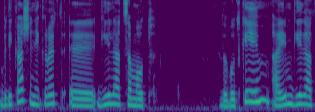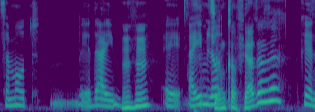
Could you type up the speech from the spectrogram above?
בדיקה שנקראת אה, גיל העצמות, ובודקים האם גיל העצמות בידיים. אה, האם לא... צילום כף יד הזה? כן,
